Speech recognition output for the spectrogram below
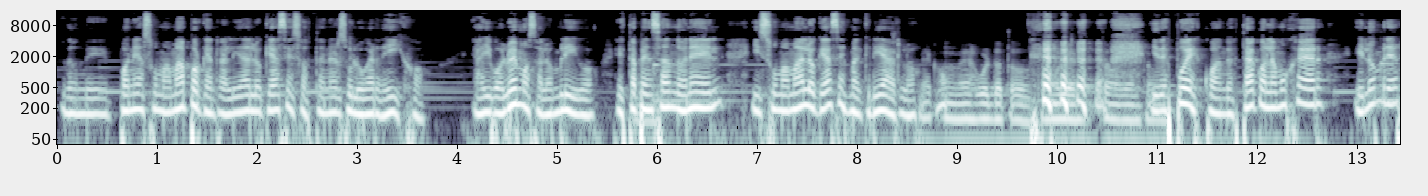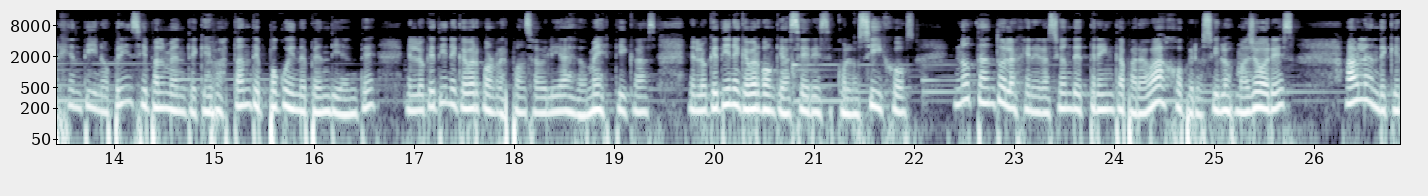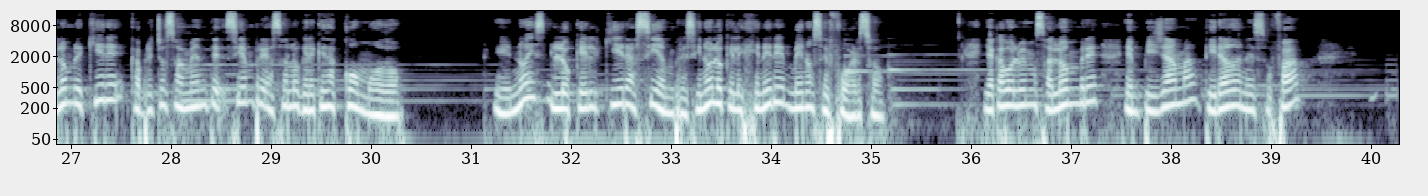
donde pone a su mamá porque en realidad lo que hace es sostener su lugar de hijo. Ahí volvemos al ombligo. Está pensando en él y su mamá lo que hace es malcriarlo. Mira cómo me das vuelta todo. Está muy bien, está muy bien, y después, cuando está con la mujer, el hombre argentino principalmente, que es bastante poco independiente, en lo que tiene que ver con responsabilidades domésticas, en lo que tiene que ver con quehaceres con los hijos, no tanto la generación de 30 para abajo, pero sí los mayores, hablan de que el hombre quiere caprichosamente siempre hacer lo que le queda cómodo. Eh, no es lo que él quiera siempre, sino lo que le genere menos esfuerzo. Y acá volvemos al hombre en pijama, tirado en el sofá,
